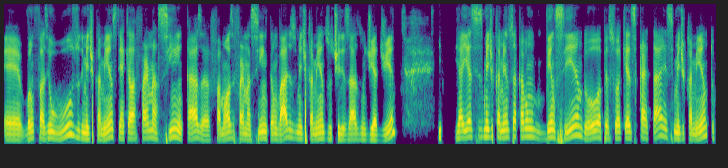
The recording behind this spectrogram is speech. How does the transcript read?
é, vão fazer o uso de medicamentos, tem aquela farmacia em casa, a famosa farmacia, então, vários medicamentos utilizados no dia a dia, e aí esses medicamentos acabam vencendo, ou a pessoa quer descartar esse medicamento,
